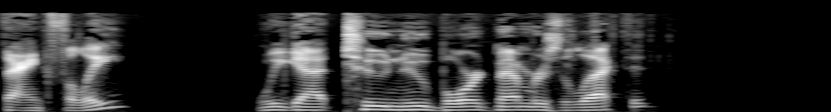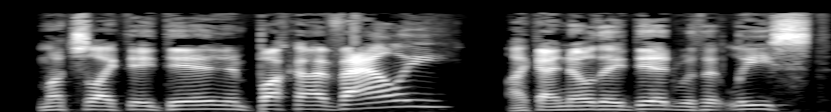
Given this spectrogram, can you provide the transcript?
thankfully, we got two new board members elected, much like they did in Buckeye Valley, like I know they did with at least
